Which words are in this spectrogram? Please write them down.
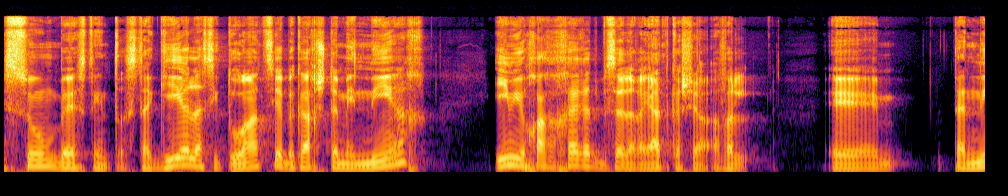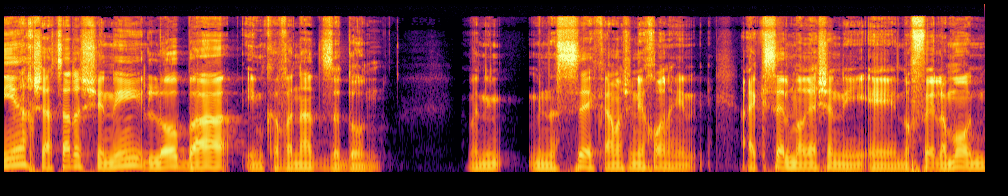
assume best interest. תגיע לסיטואציה בכך שאתה מניח, אם יוכח אחרת, בסדר, היד קשה, אבל אה, תניח שהצד השני לא בא עם כוונת זדון. ואני מנסה כמה שאני יכול, אני, האקסל מראה שאני אה, נופל המון,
